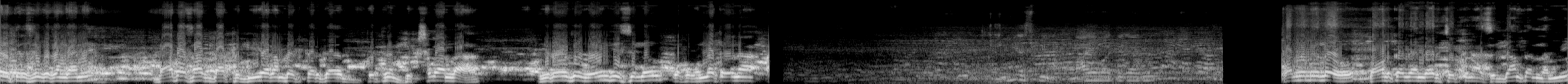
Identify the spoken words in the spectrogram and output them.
అందరికీ తెలిసిన విధంగానే బాబాసాహెబ్ డాక్టర్ బిఆర్ అంబేద్కర్ గారు పెట్టిన భిక్ష వల్ల ఈరోజు ఓఎన్జీసీలో ఒక ఉన్నతమైన పంతొమ్మిదిలో పవన్ కళ్యాణ్ గారు చెప్పిన సిద్ధాంతాన్ని నమ్మి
